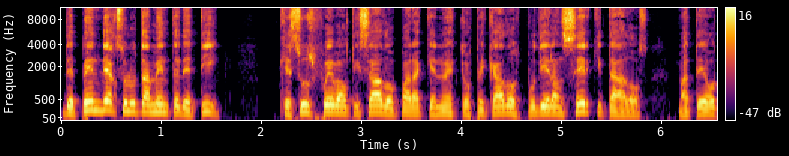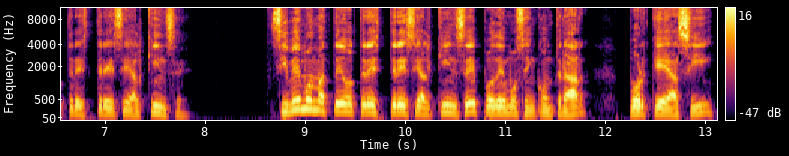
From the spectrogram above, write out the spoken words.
Depende absolutamente de ti. Jesús fue bautizado para que nuestros pecados pudieran ser quitados. Mateo 3:13 al 15. Si vemos Mateo 3, 13 al 15, podemos encontrar, porque así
